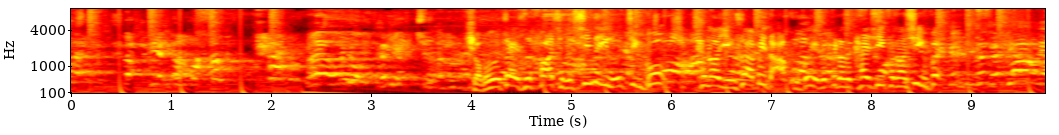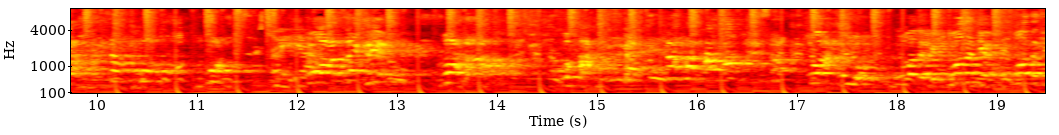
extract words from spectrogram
塞，哎呦，可以。小朋友再一次发起了新的一轮进攻，看到尹帅被打，虎哥也是非常的开心，非常兴奋。漂亮，哇哇，哇塞，可以，哇哇，哈哇，哎呦，我的天，我的天，我的天！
